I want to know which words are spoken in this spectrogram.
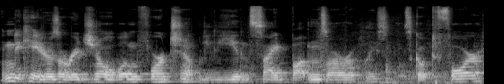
Indicator's original, but unfortunately the inside buttons are replaced. Let's go to four.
